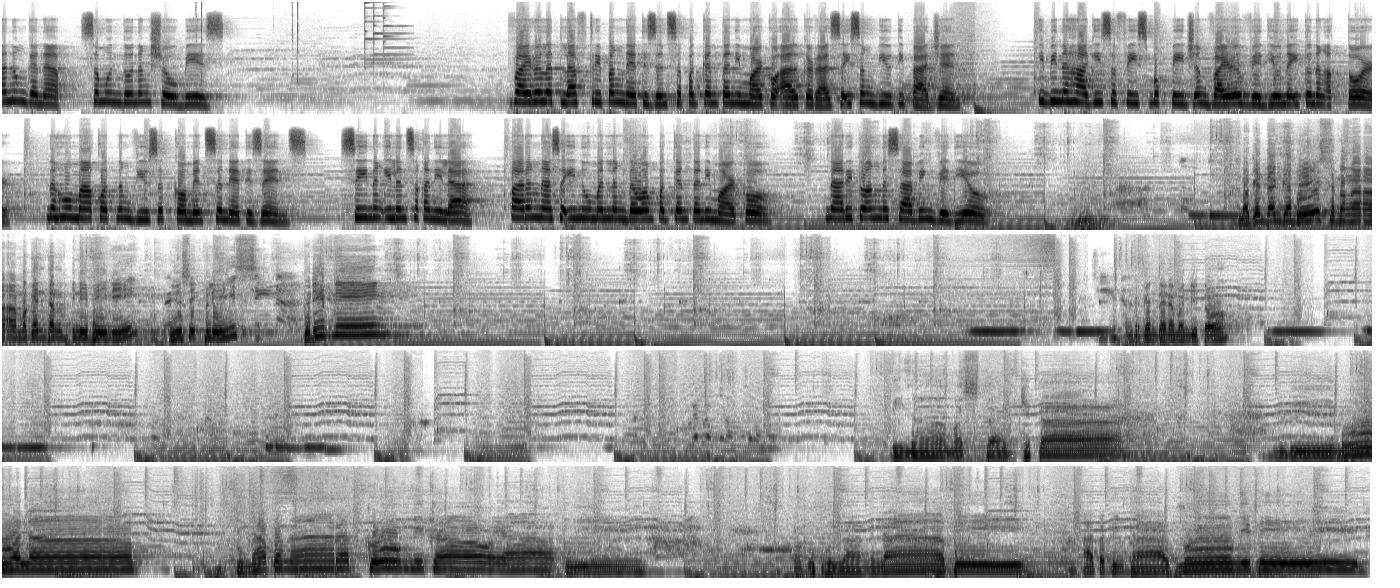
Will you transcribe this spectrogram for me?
Anong ganap sa mundo ng showbiz? Viral at laugh trip ang netizens sa pagkanta ni Marco Alcaraz sa isang beauty pageant. Ibinahagi sa Facebook page ang viral video na ito ng aktor, na humakot ng views at comments sa netizens. Say ng ilan sa kanila, parang nasa inuman lang daw ang pagkanta ni Marco. Narito ang nasabing video. Magandang gabi sa mga magandang binibini. Music please. Good evening. Ang ganda naman dito. Minamasdan kita Hindi mo alam Pinapangarap kong ikaw ay aking Mapupulang labi At patingkad mong ngiti.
